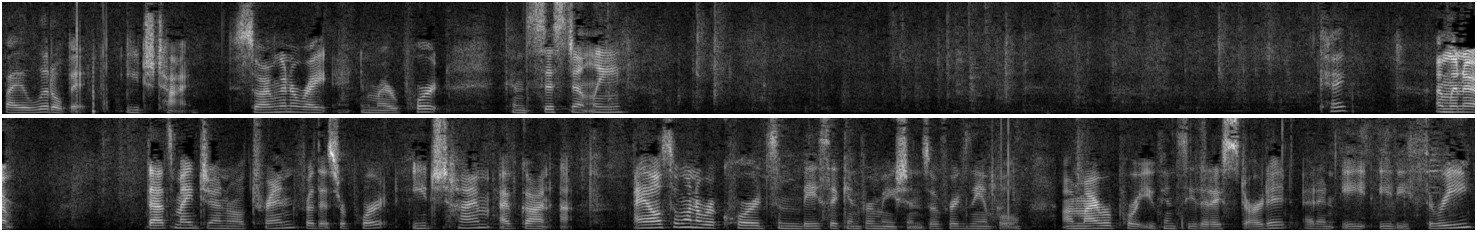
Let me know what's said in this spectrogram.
by a little bit each time. So I'm going to write in my report consistently Okay. I'm going to, that's my general trend for this report. Each time I've gone up. I also want to record some basic information. So, for example, on my report, you can see that I started at an 883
